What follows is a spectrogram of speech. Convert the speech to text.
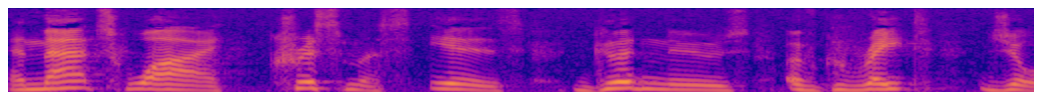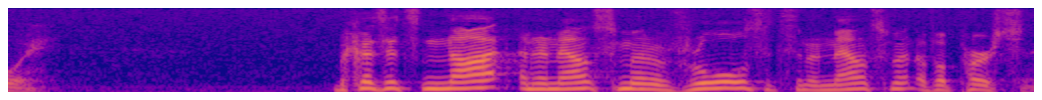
And that's why Christmas is good news of great joy. Because it's not an announcement of rules, it's an announcement of a person,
